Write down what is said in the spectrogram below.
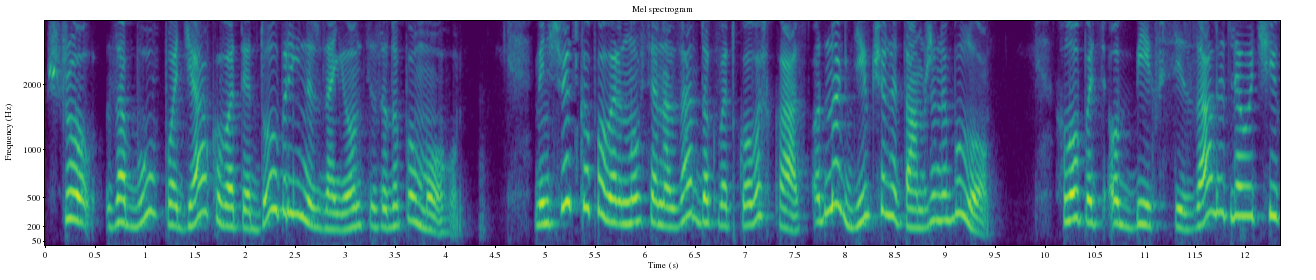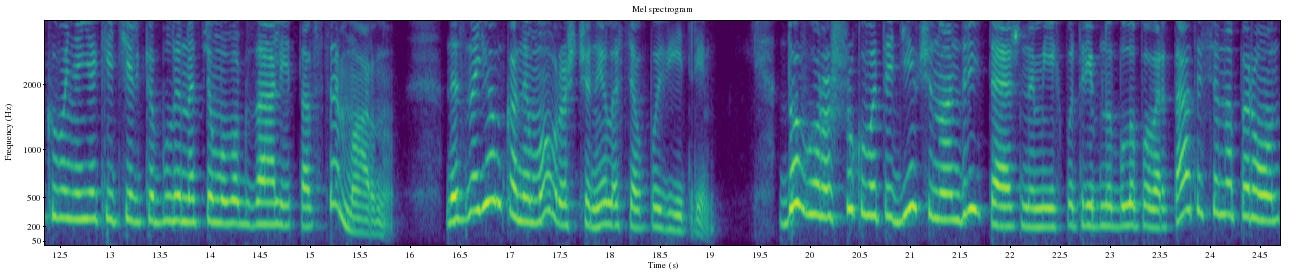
що забув подякувати добрій незнайомці за допомогу. Він швидко повернувся назад до квиткових кас, однак дівчини там же не було. Хлопець оббіг всі зали для очікування, які тільки були на цьому вокзалі, та все марно. Незнайомка немов розчинилася в повітрі. Довго розшукувати дівчину Андрій теж не міг, потрібно було повертатися на перон,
